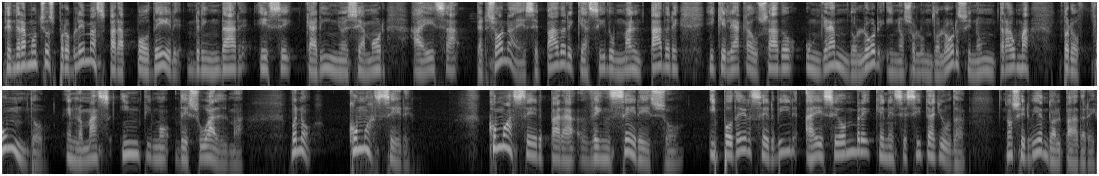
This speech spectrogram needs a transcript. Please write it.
Tendrá muchos problemas para poder brindar ese cariño, ese amor a esa persona, ese padre que ha sido un mal padre y que le ha causado un gran dolor, y no solo un dolor, sino un trauma profundo en lo más íntimo de su alma. Bueno, ¿cómo hacer? ¿Cómo hacer para vencer eso y poder servir a ese hombre que necesita ayuda? No sirviendo al Padre,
